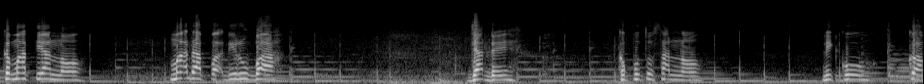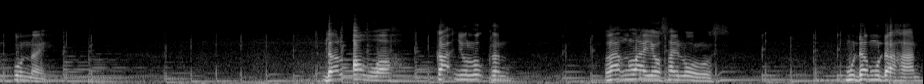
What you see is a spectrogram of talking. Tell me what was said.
kematian no, mak dapat dirubah. Jadi keputusan no, niku kampunai. Dan Allah kak nyulukkan lang layo saya lulus. Mudah-mudahan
